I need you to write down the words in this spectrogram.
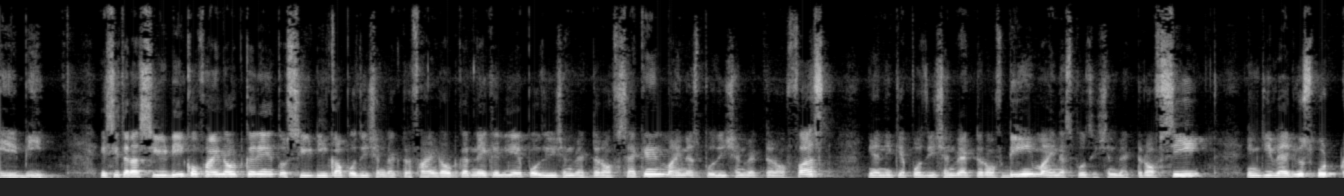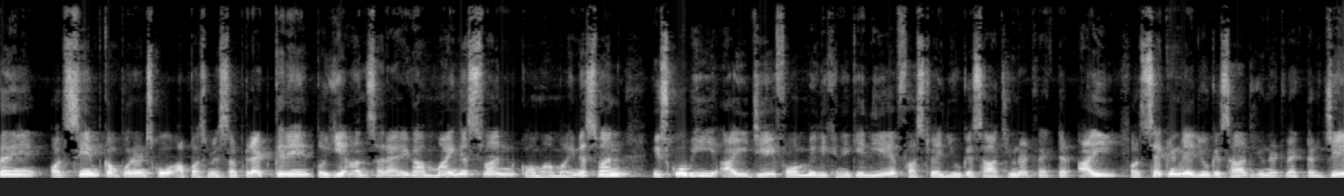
ए बी इसी तरह सी डी को फाइंड आउट करें तो सी डी का पोजीशन वेक्टर फाइंड आउट करने के लिए position vector of second minus position vector of first यानी कि position vector of D minus position vector of C इनकी वैल्यूज़ पुट करें और सेम कंपोनेंट्स को आपस में सब्ट्रैक्ट करें। तो ये आंसर आएगा minus one comma minus one इसको भी आई जे फॉर्म में लिखने के लिए फ़र्स्ट वैल्यू के साथ यूनिट वेक्टर आई और सेकंड वैल्यू के साथ यूनिट वेक्टर जे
